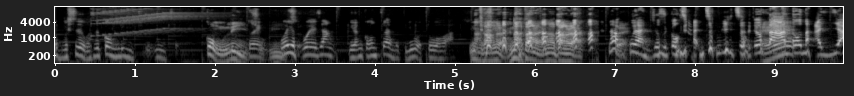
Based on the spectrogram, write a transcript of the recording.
我不是，我是共利主义者。共利主义，我也不会让员工赚的比我多啊。那当然，那当然，那当然。那不然你就是共产主义者，就大家都拿一样。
